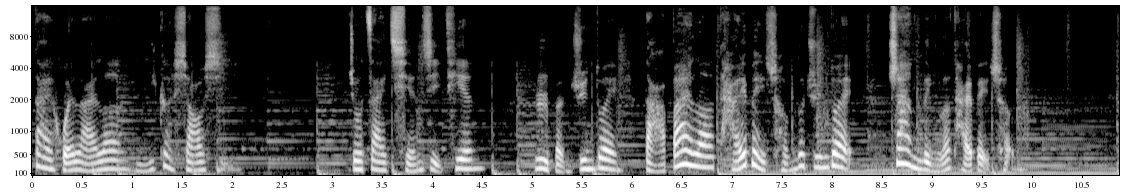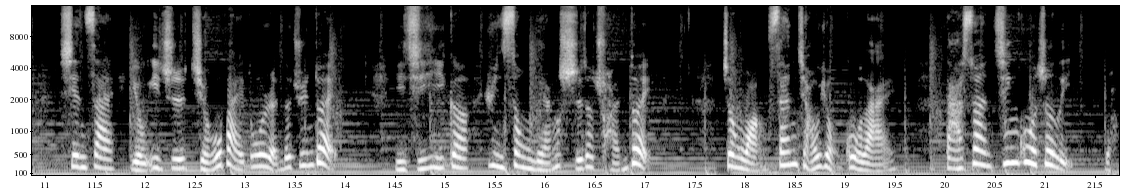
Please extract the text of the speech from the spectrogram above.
带回来了一个消息：就在前几天，日本军队打败了台北城的军队，占领了台北城。现在有一支九百多人的军队，以及一个运送粮食的船队，正往三角涌过来，打算经过这里往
